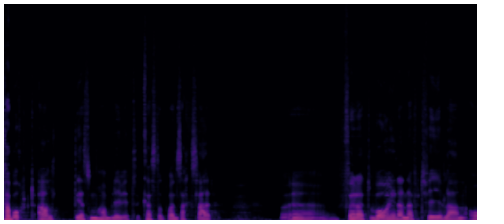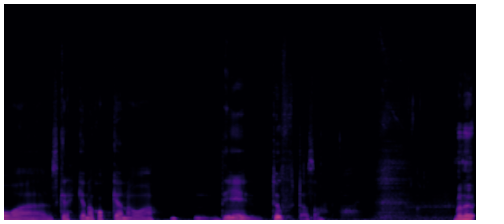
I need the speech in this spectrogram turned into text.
ta bort allt det som har blivit kastat på ens axlar. Eh, för att vara i den där förtvivlan och eh, skräcken och chocken. Och det är tufft alltså. Men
